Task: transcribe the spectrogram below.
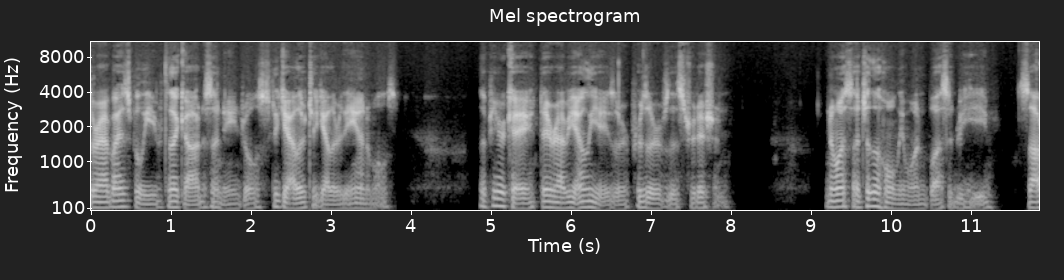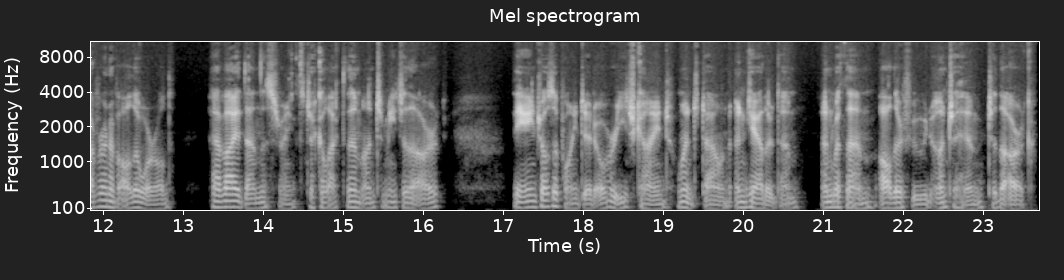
The rabbis believed that God sent angels to gather together the animals. The Pirkei de Rabbi Eliezer preserves this tradition. Noah said to the Holy One, blessed be he, sovereign of all the world, have I then the strength to collect them unto me to the ark? The angels appointed over each kind went down and gathered them, and with them all their food unto him to the ark.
